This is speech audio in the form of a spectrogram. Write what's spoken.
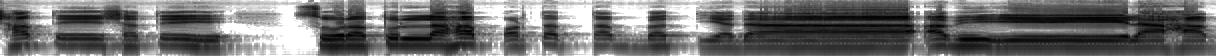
সাথে সাথে সৌরাতুল্লাহাব অর্থাৎ তাব্বাত ইয়াদা আবি লাহাব।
